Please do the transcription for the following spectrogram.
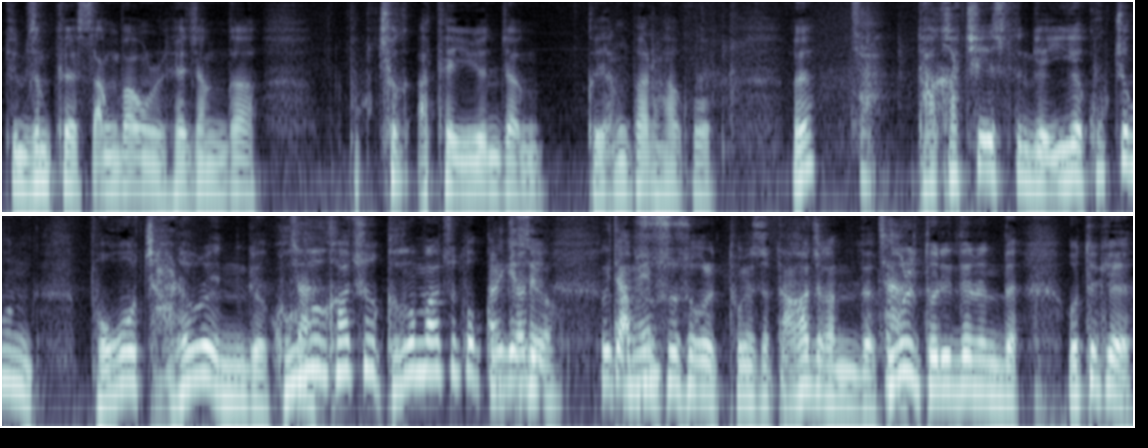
김성태 쌍방울 회장과 북측 아태 위원장 그 양반하고 예? 자, 다 같이 있었던 게 이게 국정원 보고 자료로 있는 게 그거 자, 가지고 그거마저도 검찰이 압수수색을 통해서 다 가져갔는데 자, 그걸 들이대는데 어떻게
